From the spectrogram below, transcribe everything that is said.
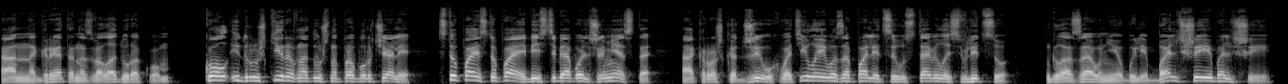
Анна Грета назвала дураком. Кол и дружки равнодушно пробурчали «Ступай, ступай, без тебя больше места», а крошка Джи ухватила его за палец и уставилась в лицо. Глаза у нее были большие-большие.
